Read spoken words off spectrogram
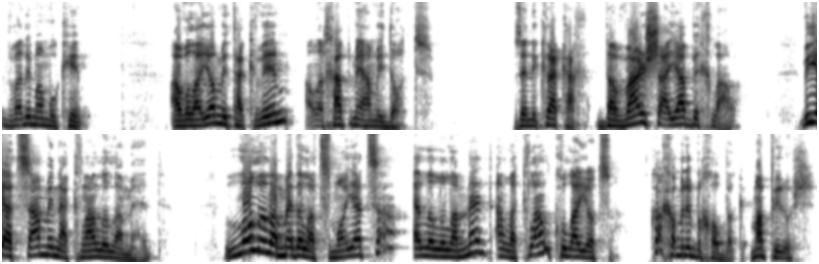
דברים עמוקים. אבל היום מתעכבים על אחת מהמידות. זה נקרא כך, דבר שהיה בכלל, ויצא מן הכלל ללמד, לא ללמד על עצמו יצא, אלא ללמד על הכלל כולה יוצא. כך אומרים בכל בוקר, מה פירוש?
